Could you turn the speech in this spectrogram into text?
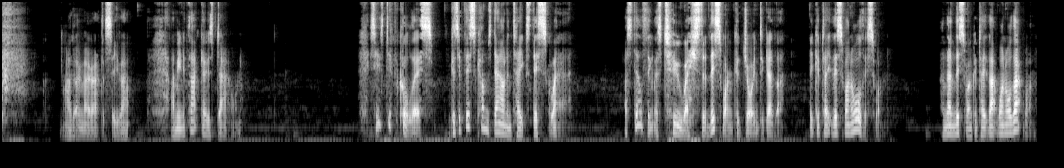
I don't know how to see that. I mean, if that goes down. See, it's difficult this. Because if this comes down and takes this square, I still think there's two ways that this one could join together. It could take this one or this one. And then this one could take that one or that one.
